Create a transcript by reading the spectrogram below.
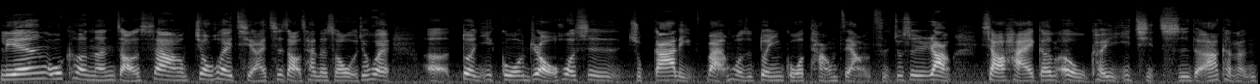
连我可能早上就会起来吃早餐的时候，我就会。呃，炖一锅肉，或是煮咖喱饭，或者炖一锅汤，这样子就是让小孩跟二五可以一起吃的。啊，可能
